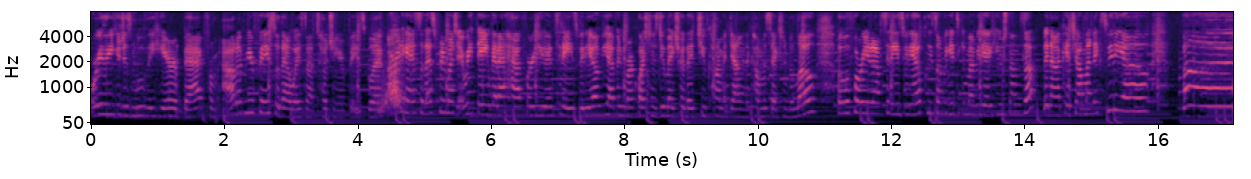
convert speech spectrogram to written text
Or either you could just move the hair back from out of your face so that way it's not touching your face. But alright guys so that's pretty much everything that I have for you in today's video. If you have any more questions, do make sure that you comment down in the comment section below. But before we end off today's video, please don't forget to give my video a huge thumbs up, and I'll catch y'all on my next video. Bye!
